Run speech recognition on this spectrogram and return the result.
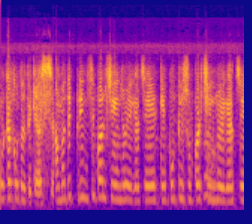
ওটা কোথা থেকে আসছে? আমাদের প্রিন্সিপাল চেঞ্জ হয়ে গেছে ডেপুটি সুপার চেঞ্জ হয়ে গেছে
